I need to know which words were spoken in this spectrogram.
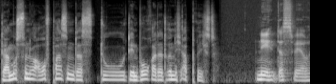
Da musst du nur aufpassen, dass du den Bohrer da drin nicht abbrichst. Nee, das wäre.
